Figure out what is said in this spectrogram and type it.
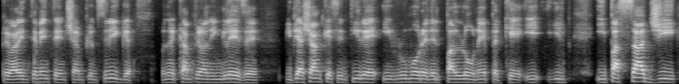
prevalentemente in Champions League o nel campionato inglese, mi piace anche sentire il rumore del pallone perché i, i, i passaggi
